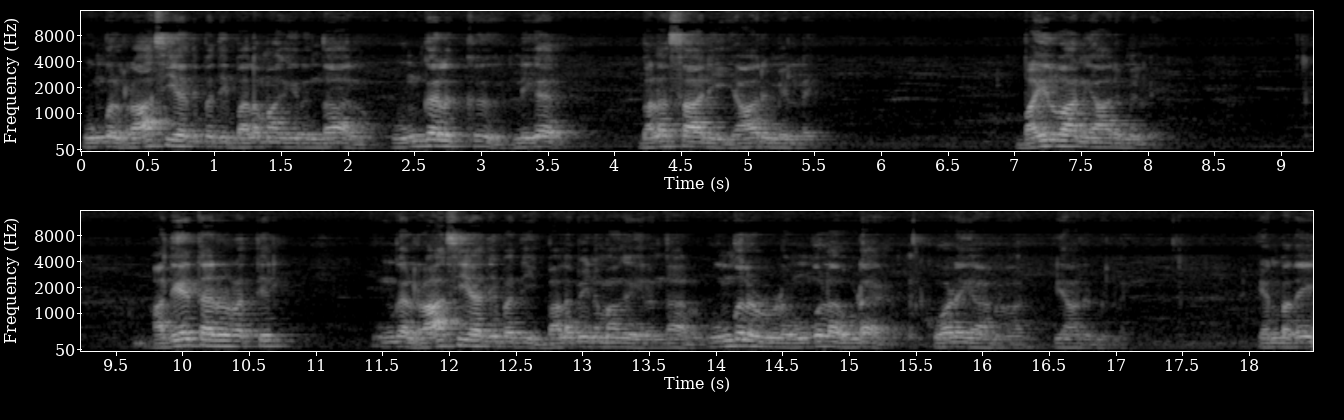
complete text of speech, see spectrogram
உங்கள் ராசி அதிபதி பலமாக இருந்தால் உங்களுக்கு நிகர் பலசாலி யாரும் இல்லை. பயில்வான் யாரும் இல்லை. அதே தருணத்தில் உங்கள் ராசி அதிபதி பலவீனமாக இருந்தால் உங்களோட உங்களை விட கோடையானார் யாரும் இல்லை என்பதை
